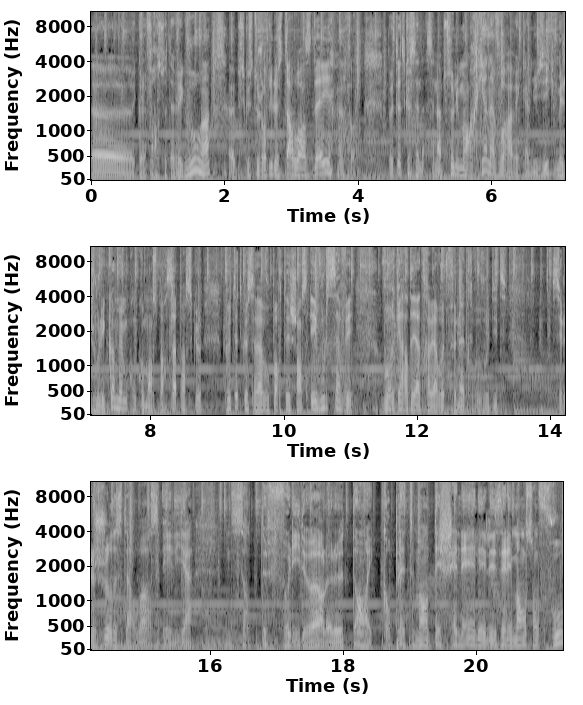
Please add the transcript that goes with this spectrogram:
Euh, que la force soit avec vous, hein, euh, puisque c'est aujourd'hui le Star Wars Day. Alors, peut-être que ça n'a absolument rien à voir avec la musique, mais je voulais quand même qu'on commence par ça, parce que peut-être que ça va vous porter chance. Et vous le savez, vous regardez à travers votre fenêtre et vous vous dites, c'est le jour de Star Wars et il y a une sorte de folie dehors. Le, temps est complètement déchaîné, les, éléments sont fous.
